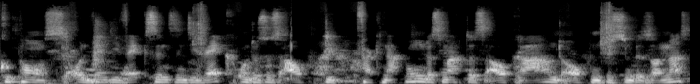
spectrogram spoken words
Coupons. Und wenn die weg sind, sind die weg. Und das ist auch die Verknappung. Das macht es auch rar und auch ein bisschen besonders.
